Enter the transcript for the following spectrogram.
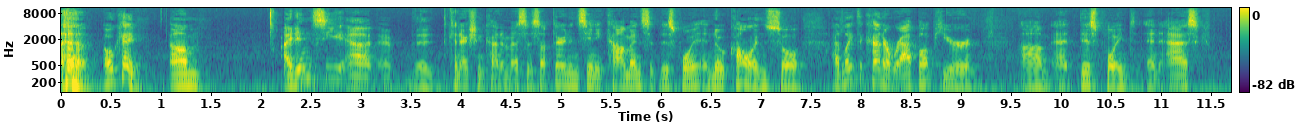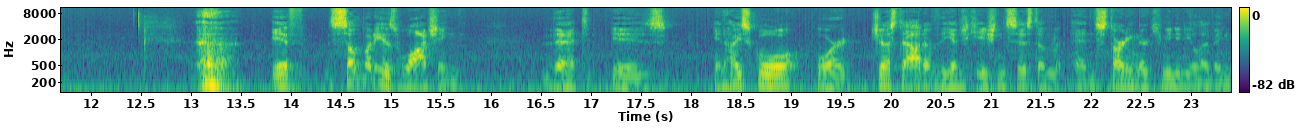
okay. Um, I didn't see uh, uh, the connection kind of messes up there. I didn't see any comments at this point and no call-ins. So I'd like to kind of wrap up here um, at this point and ask if somebody is watching that is in high school or just out of the education system and starting their community living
